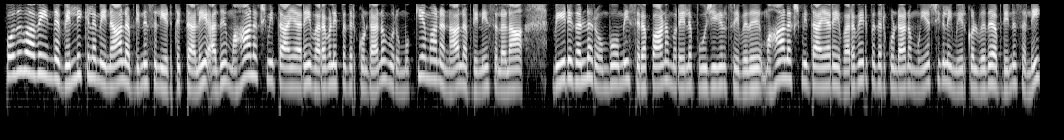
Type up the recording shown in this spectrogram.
பொதுவாகவே இந்த வெள்ளிக்கிழமை நாள் அப்படின்னு சொல்லி எடுத்துக்கிட்டாலே அது மகாலட்சுமி தாயாரை வரவழைப்பதற்குண்டான ஒரு முக்கியமான நாள் அப்படின்னே சொல்லலாம். வீடுகளில் ரொம்பவுமே சிறப்பான முறையில் பூஜைகள் செய்வது மகாலட்சுமி தாயாரை வரவேற்பதற்குண்டான முயற்சிகளை மேற்கொள்வது அப்படின்னு சொல்லி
